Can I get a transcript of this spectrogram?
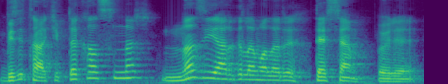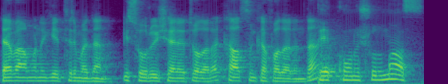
Bizi takipte kalsınlar. Nazi yargılamaları desem böyle devamını getirmeden bir soru işareti olarak kalsın kafalarında. Pek konuşulmaz,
